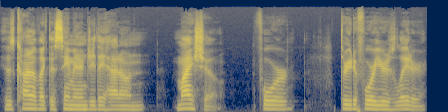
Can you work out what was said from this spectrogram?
it was kind of like the same energy they had on my show four, three to four years later.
